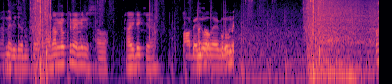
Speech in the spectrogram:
Ben de biliyorum. Adam yok değil mi eminiz? Tamam. Haydi ya. Aa belli Kanka, olmayabilir. O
